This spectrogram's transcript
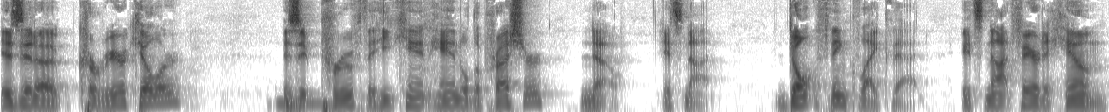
Is it a career killer? Is it proof that he can't handle the pressure? No, it's not. Don't think like that. It's not fair to him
